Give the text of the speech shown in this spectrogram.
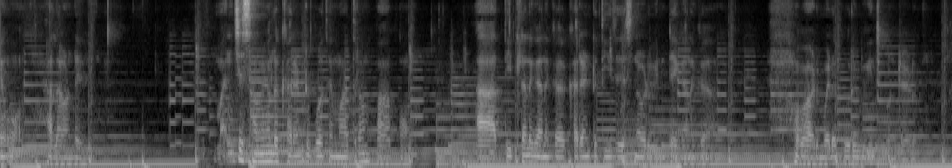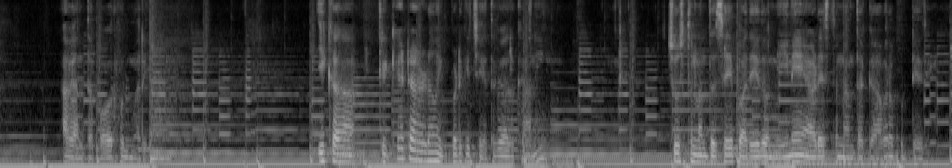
ఏమో అలా ఉండేది. మంచి సమయంలో కరెంటు పోతే మాత్రం పాపం. ఆ తిట్లను కనుక కరెంటు తీసేసినవాడు వింటే కనుక వాడు మెడ పూరి బిగించుకుంటాడు అవి అంత పవర్ఫుల్ మరి. ఇక క్రికెట్ ఆడడం ఇప్పటికీ చేత కాదు కానీ చూస్తున్నంతసేపు అదేదో నేనే ఆడేస్తున్నంత గాబర పుట్టేది.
